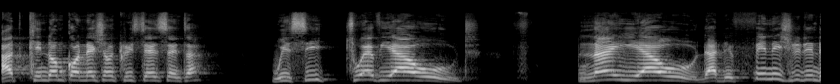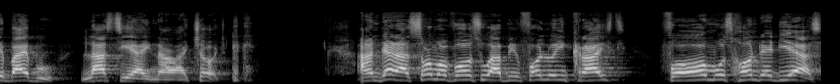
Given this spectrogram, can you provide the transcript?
At Kingdom Connection Christian Center, we see 12 year old, 9 year old that they finished reading the Bible last year in our church. and there are some of us who have been following Christ for almost 100 years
